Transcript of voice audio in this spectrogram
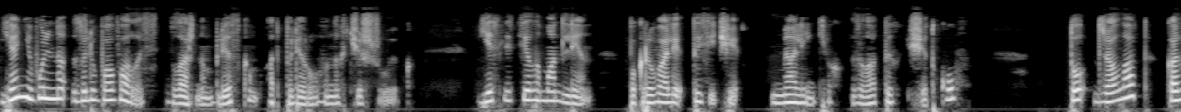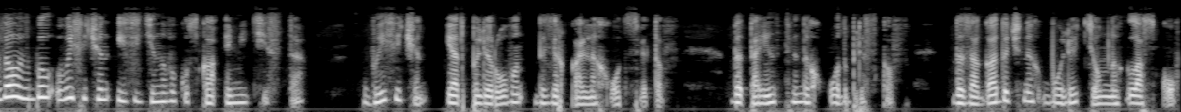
Я невольно залюбовалась влажным блеском отполированных чешуек. Если тело Мадлен покрывали тысячи маленьких золотых щитков, то Джалат, казалось, был высечен из единого куска аметиста. Высечен и отполирован до зеркальных отцветов, до таинственных отблесков, до загадочных более темных глазков,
